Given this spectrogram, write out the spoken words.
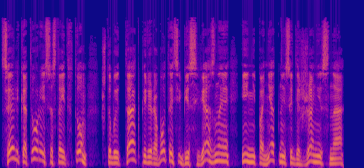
цель которой состоит в том, чтобы так переработать бессвязное и непонятное содержание сна,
